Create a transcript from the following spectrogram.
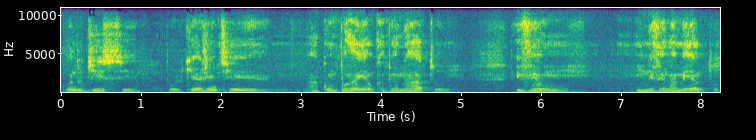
Quando disse porque a gente acompanha o campeonato e vê um, um nivelamento,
